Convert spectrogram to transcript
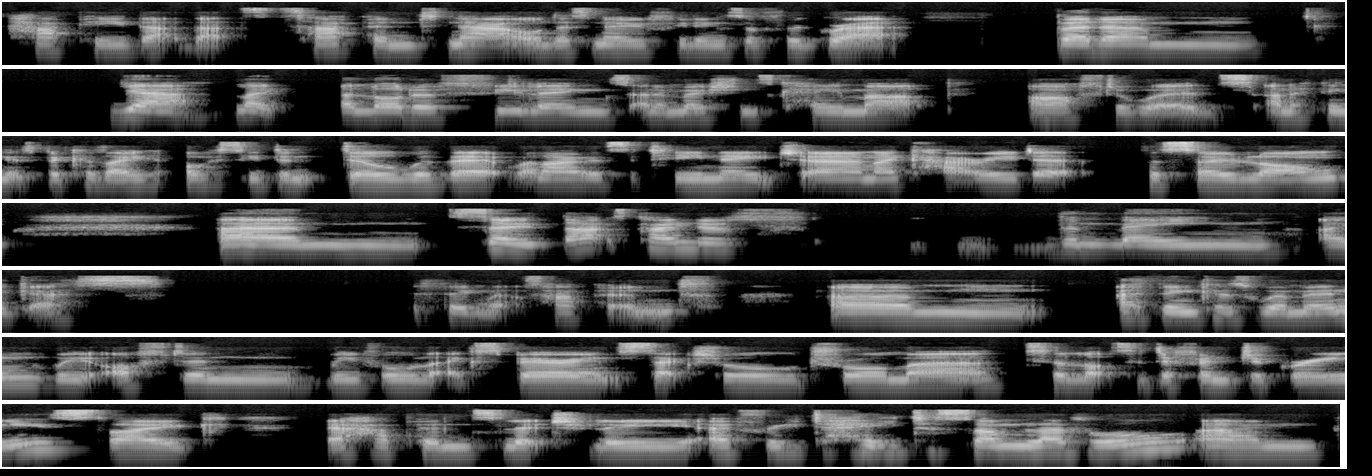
happy that that's happened now. There's no feelings of regret. But um yeah like a lot of feelings and emotions came up afterwards. And i think it's because i obviously didn't deal with it when i was a teenager and i carried it for so long. Um so that's kind of the main i guess thing that's happened. Um I think as women, we often, we've all experienced sexual trauma to lots of different degrees. Like it happens literally every day to some level. Um,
